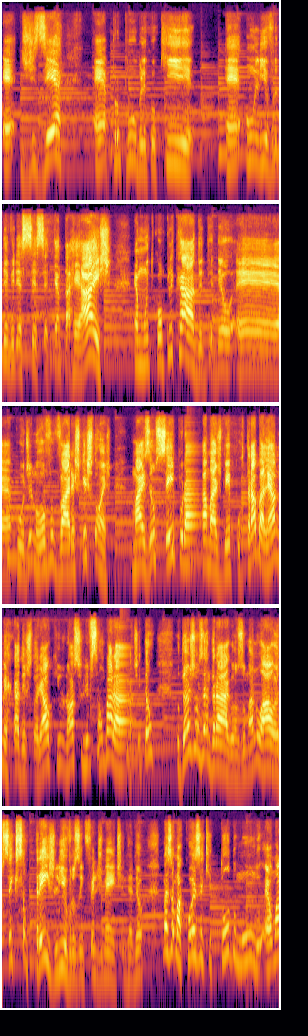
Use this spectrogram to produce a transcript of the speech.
é, dizer é, para o público que é, um livro deveria ser 70 reais é muito complicado, entendeu? É, por, de novo, várias questões. Mas eu sei por A mais B, por trabalhar no mercado editorial, que os nossos livros são baratos. Então, o Dungeons and Dragons, o manual, eu sei que são três livros, infelizmente, entendeu? Mas é uma coisa que todo mundo, é uma,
